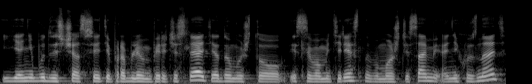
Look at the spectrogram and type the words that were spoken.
и я не буду сейчас все эти проблемы перечислять. Я думаю, что если вам интересно, вы можете сами о них узнать.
